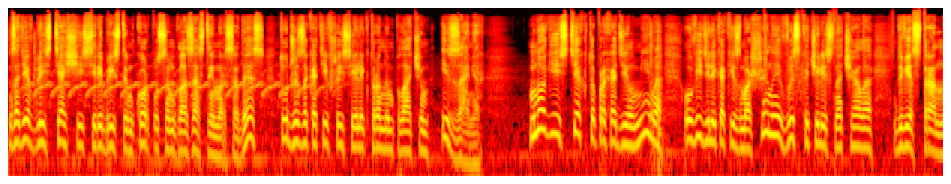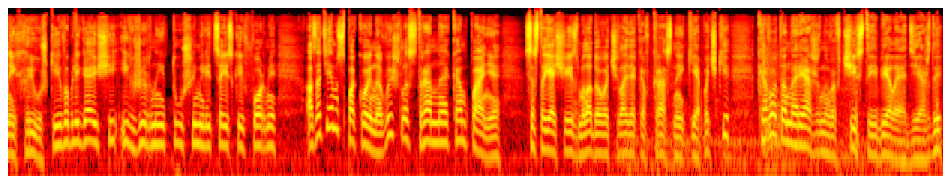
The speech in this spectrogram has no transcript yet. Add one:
задев блестящий серебристым корпусом глазастый «Мерседес», тут же закатившийся электронным плачем, и замер – Многие из тех, кто проходил мимо, увидели, как из машины выскочили сначала две странные хрюшки в облегающей их жирные туши милицейской форме, а затем спокойно вышла странная компания, состоящая из молодого человека в красной кепочке, кого-то наряженного в чистые белые одежды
